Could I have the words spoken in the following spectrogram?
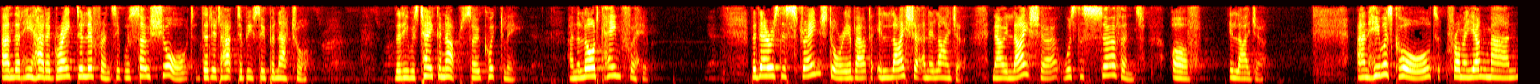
And that he had a great deliverance. It was so short that it had to be supernatural. That he was taken up so quickly. And the Lord came for him. But there is this strange story about Elisha and Elijah. Now, Elisha was the servant of Elijah. And he was called from a young man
